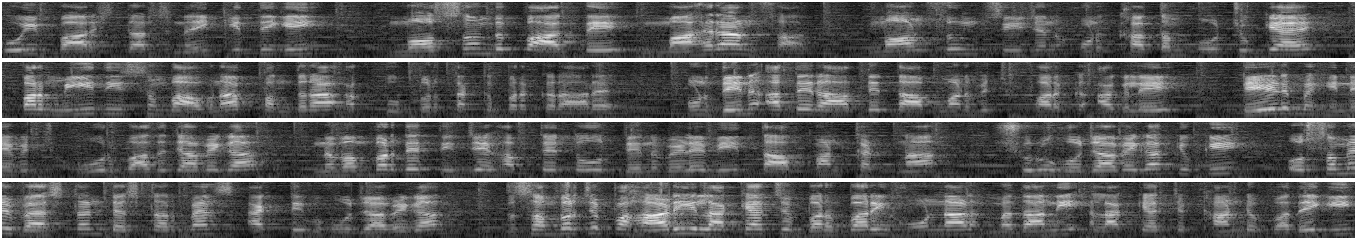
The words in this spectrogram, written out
ਕੋਈ ਬਾਰਿਸ਼ ਦਰਜ ਨਹੀਂ ਕੀਤੀ ਗਈ। ਮੌਸਮ ਵਿਭਾਗ ਦੇ ਮਾਹਿਰਾਂ ਅਨੁਸਾਰ ਮੌਨਸੂਨ ਸੀਜ਼ਨ ਹੁਣ ਖਤਮ ਹੋ ਚੁੱਕਿਆ ਹੈ, ਪਰ ਮੀਂਹ ਦੀ ਸੰਭਾਵਨਾ 15 ਅਕਤੂਬਰ ਤੱਕ ਬਰਕਰਾਰ ਹੈ। ਹੁਣ ਦਿਨ ਅਤੇ ਰਾਤ ਦੇ ਤਾਪਮਾਨ ਵਿੱਚ ਫ਼ਰਕ ਅਗਲੇ ਡੇਢ ਮਹੀਨੇ ਵਿੱਚ ਹੋਰ ਵੱਧ ਜਾਵੇਗਾ। ਨਵੰਬਰ ਦੇ ਤੀਜੇ ਹਫ਼ਤੇ ਤੋਂ ਦਿਨ ਵੇਲੇ ਵੀ ਤਾਪਮਾਨ ਘਟਣਾ ਸ਼ੁਰੂ ਹੋ ਜਾਵੇਗਾ, ਕਿਉਂਕਿ ਉਸ ਸਮੇਂ ਵੈਸਟਰਨ ਡਿਸਟਰਬੈਂਸ ਐਕਟਿਵ ਹੋ ਜਾਵੇਗਾ। ਦਸੰਬਰ 'ਚ ਪਹਾੜੀ ਇਲਾਕਿਆਂ 'ਚ ਬਰਫ਼ਬਾਰੀ ਹੋਣ ਨਾਲ ਮੈਦਾਨੀ ਇਲਾਕਿਆਂ 'ਚ ਠੰਡ ਵਧੇਗੀ।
